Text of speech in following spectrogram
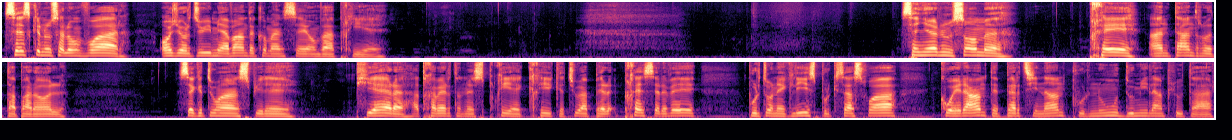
C'est ce que nous allons voir aujourd'hui, mais avant de commencer, on va prier. Seigneur, nous sommes prêts à entendre ta parole, ce que tu as inspiré Pierre, à travers ton esprit écrit, que tu as préservé pour ton Église, pour que ça soit cohérent et pertinent pour nous 2000 ans plus tard.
